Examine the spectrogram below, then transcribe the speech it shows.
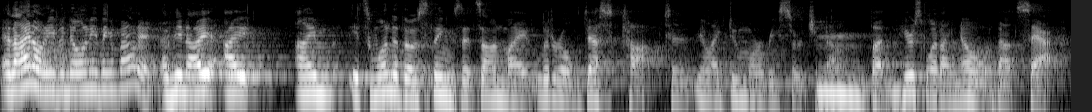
and I don't even know anything about it. I mean, I I I'm, it's one of those things that's on my literal desktop to, you know, like do more research about. Mm, but mm. here's what I know about sap.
